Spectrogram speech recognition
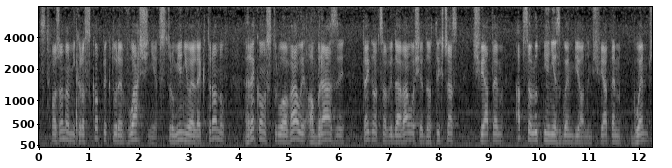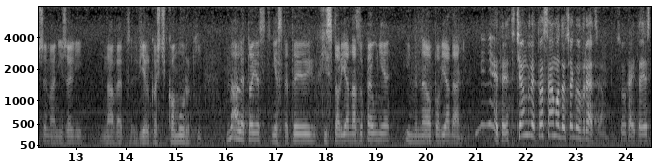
stworzono mikroskopy, które właśnie w strumieniu elektronów rekonstruowały obrazy tego, co wydawało się dotychczas światem absolutnie niezgłębionym, światem głębszym aniżeli nawet wielkość komórki. No ale to jest niestety historia na zupełnie inne opowiadanie. Nie, nie, to jest ciągle to samo, do czego wracam. Słuchaj, to jest.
